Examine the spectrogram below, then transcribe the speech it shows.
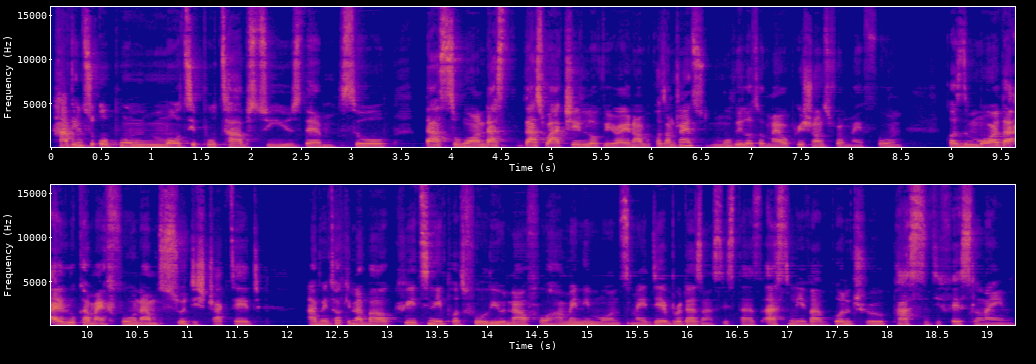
having to open multiple tabs to use them. So that's one that's that's why I actually love it right now because I'm trying to move a lot of my operations from my phone. Because the more that I look at my phone, I'm so distracted. I've been talking about creating a portfolio now for how many months? My dear brothers and sisters, ask me if I've gone through past the first line.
